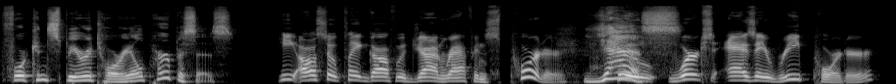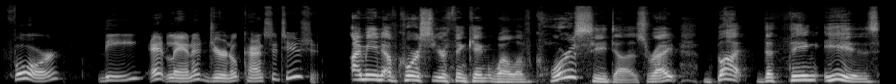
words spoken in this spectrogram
for conspiratorial purposes. He also played golf with John Raffens Porter, Yes. who works as a reporter for the Atlanta Journal Constitution. I mean, of course, you're thinking, well, of course he does, right? But the thing is,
